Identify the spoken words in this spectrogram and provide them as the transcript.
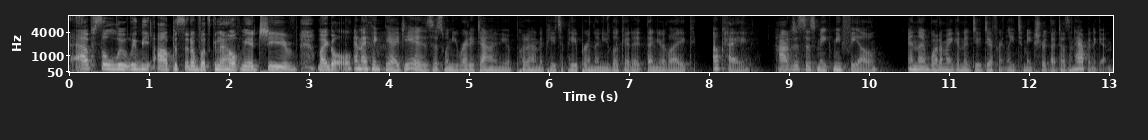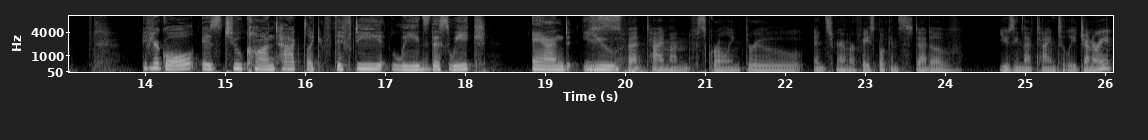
absolutely the opposite of what's going to help me achieve my goal. And I think the idea is is when you write it down and you put it on a piece of paper and then you look at it, then you're like, okay, how does this make me feel? And then what am I going to do differently to make sure that doesn't happen again? If your goal is to contact like 50 leads this week and You, you spent time on scrolling through Instagram or Facebook instead of using that time to lead generate.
